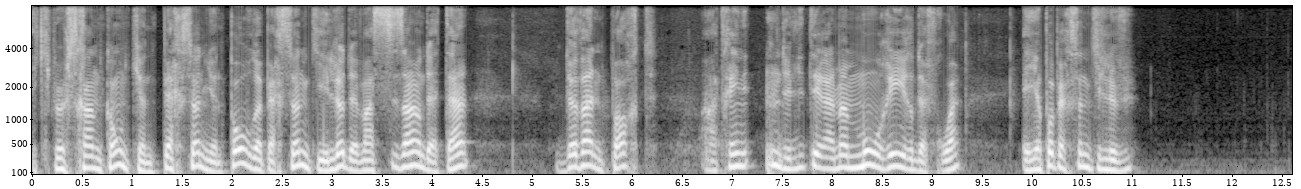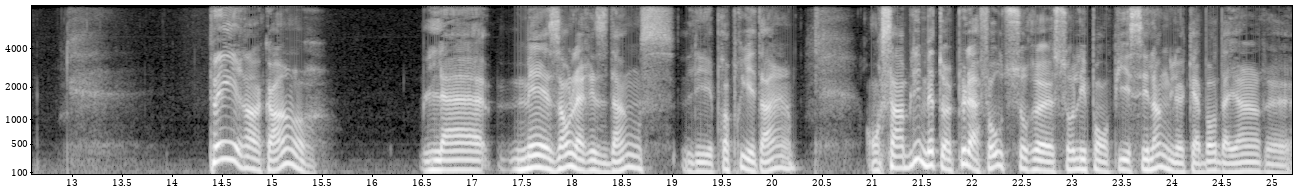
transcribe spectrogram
et qui peut se rendre compte qu'il y a une personne, il y a une pauvre personne qui est là devant six heures de temps, devant une porte, en train de littéralement mourir de froid, et il n'y a pas personne qui l'a vu? Pire encore, la maison, la résidence, les propriétaires ont semblé mettre un peu la faute sur, euh, les pompiers. C'est l'angle qu'aborde d'ailleurs euh,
